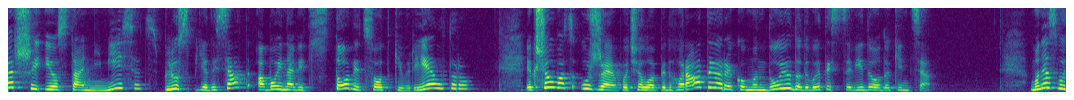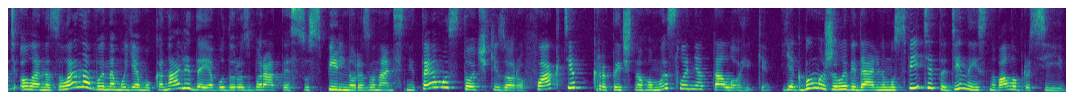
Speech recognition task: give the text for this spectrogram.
перший і останній місяць, плюс 50 або й навіть 100% ріелтору. Якщо у вас уже почало підгорати, рекомендую додивитись це відео до кінця. Мене звуть Олена Зелена. Ви на моєму каналі, де я буду розбирати суспільно-резонансні теми з точки зору фактів, критичного мислення та логіки. Якби ми жили в ідеальному світі, тоді не існувало б Росії.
